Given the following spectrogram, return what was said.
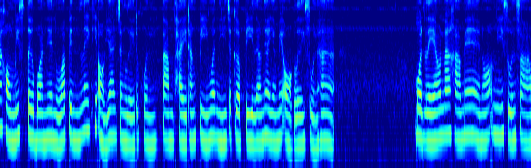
05 ของมิสเตอร์บอลเนี่ยหนูว่าเป็นเลขที่ออกยากจังเลยทุกคนตามไทยทั้งปีวันนี้จะเกือบปีแล้วเนี่ยยังไม่ออกเลย 05 หมดแล้วนะคะแม่เนาะมี 03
